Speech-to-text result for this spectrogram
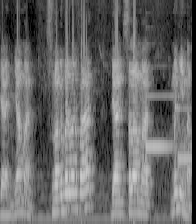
dan nyaman. Semoga bermanfaat dan selamat menyimak.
